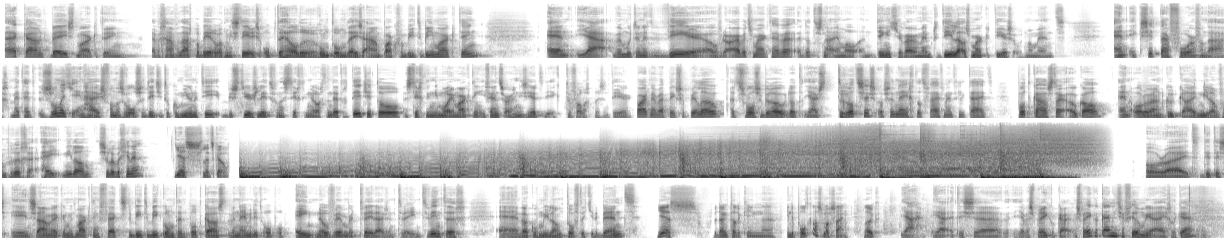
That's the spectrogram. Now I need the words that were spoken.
Account-based marketing. En we gaan vandaag proberen wat mysteries op te helderen rondom deze aanpak van B2B marketing. En ja, we moeten het weer over de arbeidsmarkt hebben. Dat is nou eenmaal een dingetje waar we mee moeten dealen als marketeers op het moment. En ik zit daarvoor vandaag met het zonnetje in huis van de Zwolse Digital Community, bestuurslid van de Stichting 038 Digital, een stichting die mooie marketing-events organiseert, die ik toevallig presenteer. Partner bij Pixel Pillow, het Zwolse bureau dat juist trots is op zijn 9 tot 5 mentaliteit. Podcaster ook al. En all-around good guy, Milan van Brugge. Hey Milan, zullen we beginnen? Yes, let's go. Dit is in samenwerking met Marketing Facts, de B2B Content Podcast. We nemen dit op op 1 november 2022. En welkom Milan, tof dat je er bent. Yes, bedankt dat ik in, uh, in de podcast mag zijn. Leuk. Ja, ja, het is, uh, ja we, spreken elkaar, we spreken elkaar niet zoveel meer eigenlijk, hè?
